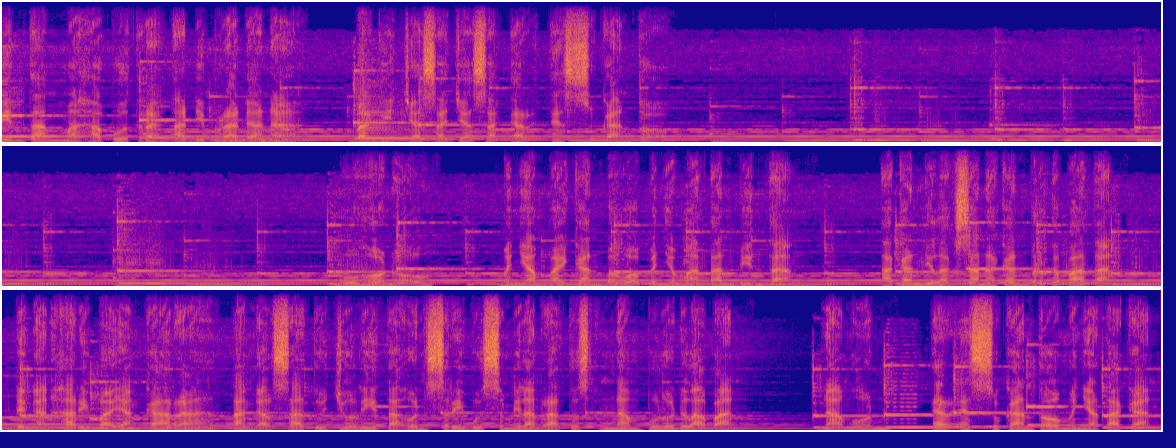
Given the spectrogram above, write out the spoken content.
Bintang Mahaputra Adi Pradana bagi jasa-jasa RS Sukanto. Muhono menyampaikan bahwa penyematan bintang akan dilaksanakan bertepatan dengan Hari Bayangkara tanggal 1 Juli tahun 1968. Namun, RS Sukanto menyatakan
